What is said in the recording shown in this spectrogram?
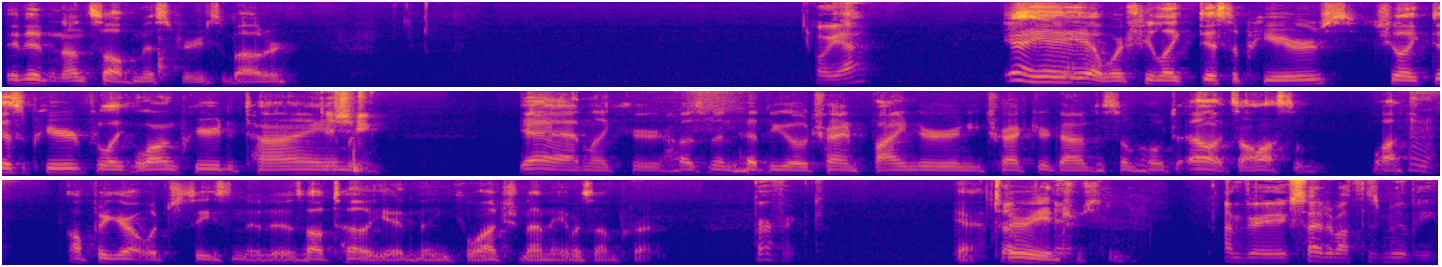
They did an unsolved mysteries about her. Oh yeah, Yeah, yeah, yeah. Where she like disappears. She like disappeared for like a long period of time. and- she? yeah, and like her husband had to go try and find her, and he tracked her down to some hotel. Oh, it's awesome. Watch Hmm. it. I'll figure out which season it is. I'll tell you, and then you can watch it on Amazon Prime. Perfect. Yeah, So, very yeah. interesting. I'm very excited about this movie.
